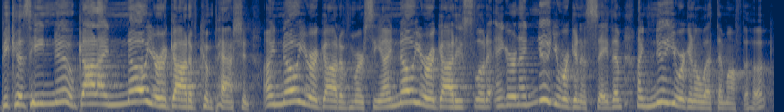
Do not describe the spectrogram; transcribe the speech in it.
because he knew, God, I know you're a God of compassion. I know you're a God of mercy. I know you're a God who's slow to anger, and I knew you were going to save them. I knew you were going to let them off the hook.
